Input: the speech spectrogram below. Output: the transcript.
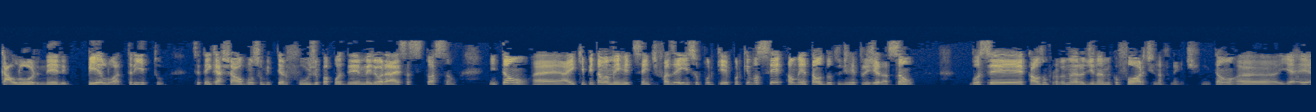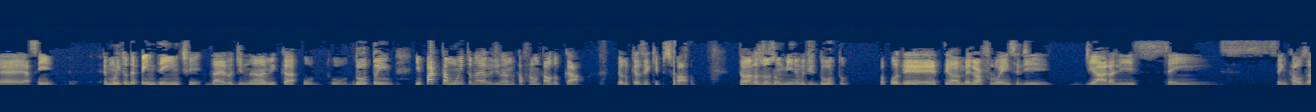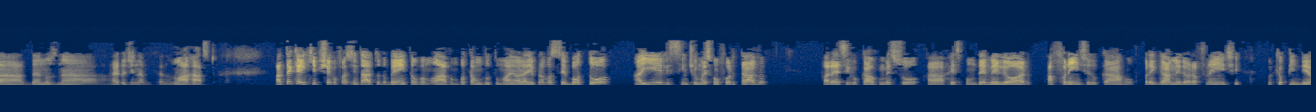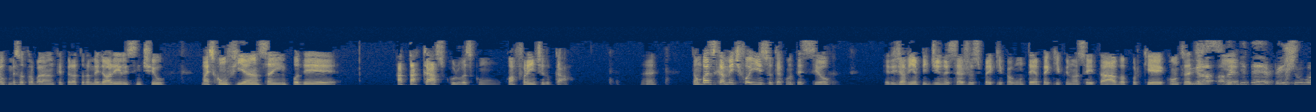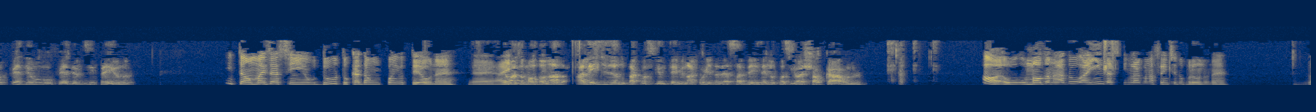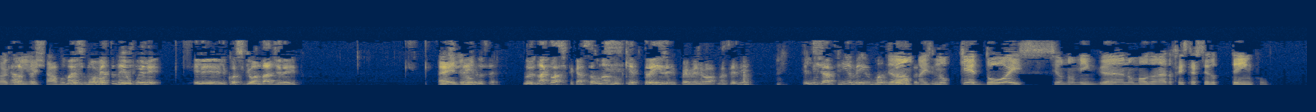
calor nele pelo atrito, você tem que achar algum subterfúgio para poder melhorar essa situação. Então, é, a equipe estava meio reticente de fazer isso, por quê? Porque você aumentar o duto de refrigeração, você causa um problema aerodinâmico forte na frente. Então, é, e é, é- assim, é muito dependente da aerodinâmica, o, o duto im- impacta muito na aerodinâmica frontal do carro, pelo que as equipes falam. Então elas usam o mínimo de duto para poder ter a melhor fluência de, de ar ali sem, sem causar danos na aerodinâmica, no arrasto. Até que a equipe chegou e falou assim: tá, tudo bem, então vamos lá, vamos botar um duto maior aí para você. Botou, aí ele se sentiu mais confortável. Parece que o carro começou a responder melhor à frente do carro, pregar melhor à frente, porque o pneu começou a trabalhar na temperatura melhor e ele sentiu mais confiança em poder atacar as curvas com, com a frente do carro. Né? Então, basicamente, foi isso que aconteceu. Ele já vinha pedindo esse ajuste para a equipe há algum tempo, a equipe não aceitava, porque O contradizia. engraçado é que, de repente, o outro perdeu, perdeu o desempenho, né? Então, mas é assim, o duto, cada um põe o teu, né? É, aí- Não, mas o Maldonado, além de ele não estar conseguindo terminar a corrida, dessa vez ele não conseguiu achar o carro, né? Ó, o, o Maldonado ainda assim largou na frente do Bruno, né? Largou Cara, em mas- oitavo. o Mas em momento nenhum ele, ele, ele conseguiu andar direito. É, ele não, treinos, é, no- Na classificação, na- no Q3 ele foi melhor, mas ele, ele já vinha meio mancando. Não, mas assim. no Q2, se eu não me engano, o Maldonado fez terceiro tempo.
